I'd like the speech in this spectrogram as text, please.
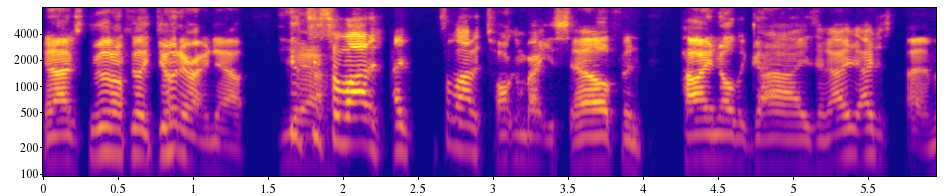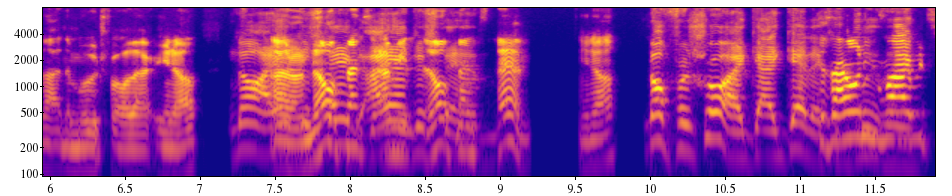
and I just really don't feel like doing it right now. It's just a lot of. I, it's a lot of talking about yourself and how I know the guys, and I, I just I'm not in the mood for all that. You know. no, I, I, don't know. Offense, I, mean, understand. no offense to them. You know, No, for sure, I, I get it. because I only ride with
